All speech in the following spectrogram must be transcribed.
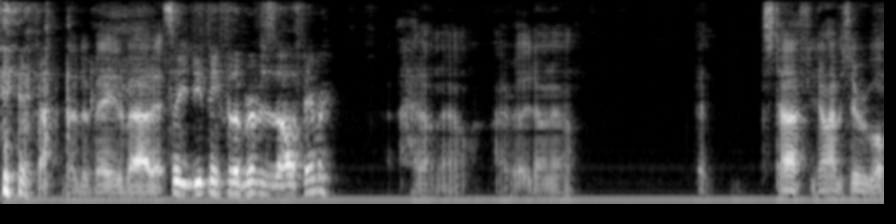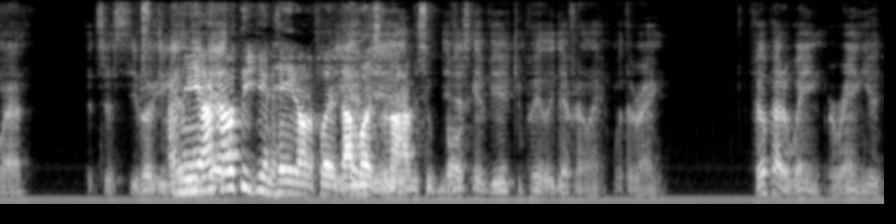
No debate about it. so do you think Philip Rivers is a Hall of Famer? I don't know. I really don't know. It's tough. You don't have a Super Bowl, man. It's just you look. You get, I mean, get- I don't think you can hate on a player that much for not having a Super Bowl. You just get viewed completely differently with the ring. Philip had a wing, a ring. you would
